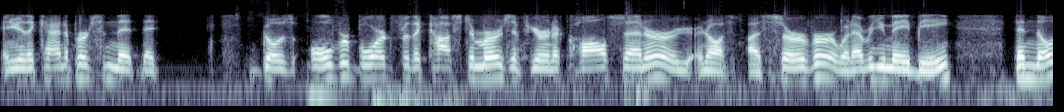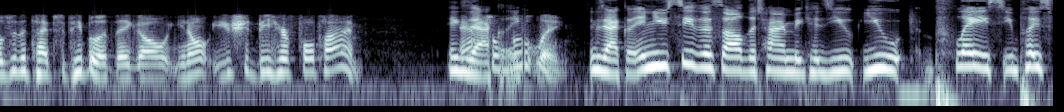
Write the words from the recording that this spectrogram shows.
and you're the kind of person that, that goes overboard for the customers if you're in a call center or you know a server or whatever you may be then those are the types of people that they go you know you should be here full time exactly absolutely Exactly. And you see this all the time because you you place you place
